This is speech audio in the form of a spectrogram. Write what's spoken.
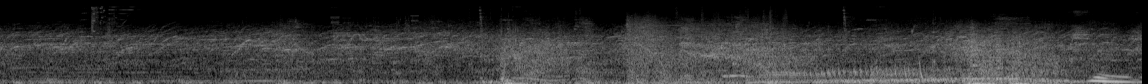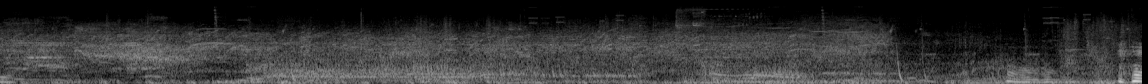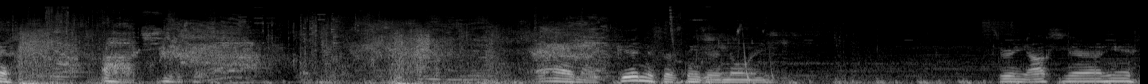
Oh, Jesus. Oh my goodness, those things are annoying. Is there any oxygen around here?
